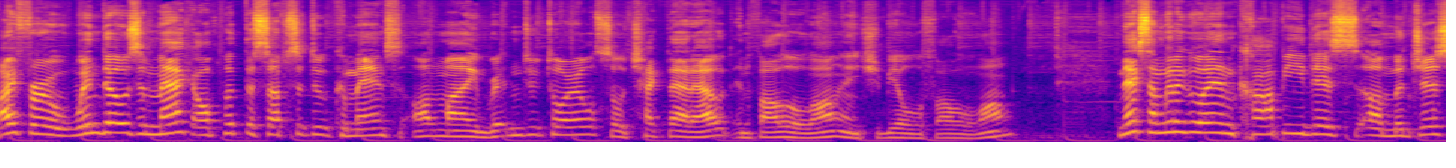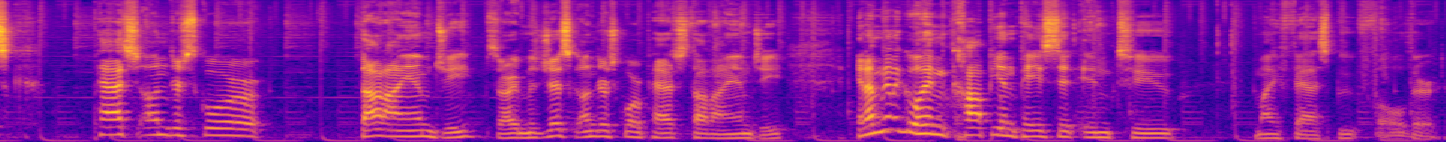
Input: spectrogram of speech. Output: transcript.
Alright, for Windows and Mac, I'll put the substitute commands on my written tutorial, so check that out and follow along, and you should be able to follow along. Next, I'm going to go ahead and copy this uh, patch underscore dot .img, sorry, Magisk underscore patch dot .img, and I'm going to go ahead and copy and paste it into my fastboot folder.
